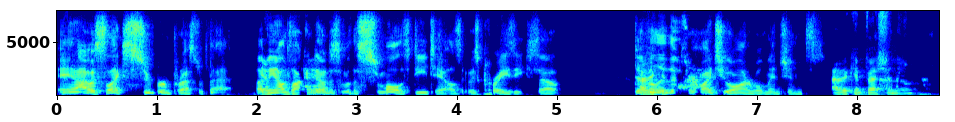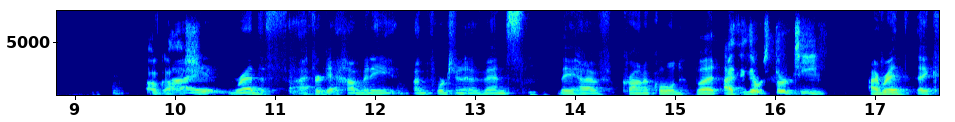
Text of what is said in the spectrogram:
and I was like super impressed with that. I Yeah. mean, I'm talking down to some of the smallest details. It was crazy. So definitely, those are my two honorable mentions. I have a confession though. Oh gosh, I read the I forget how many unfortunate events they have chronicled, but I I think there was 13. I read like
